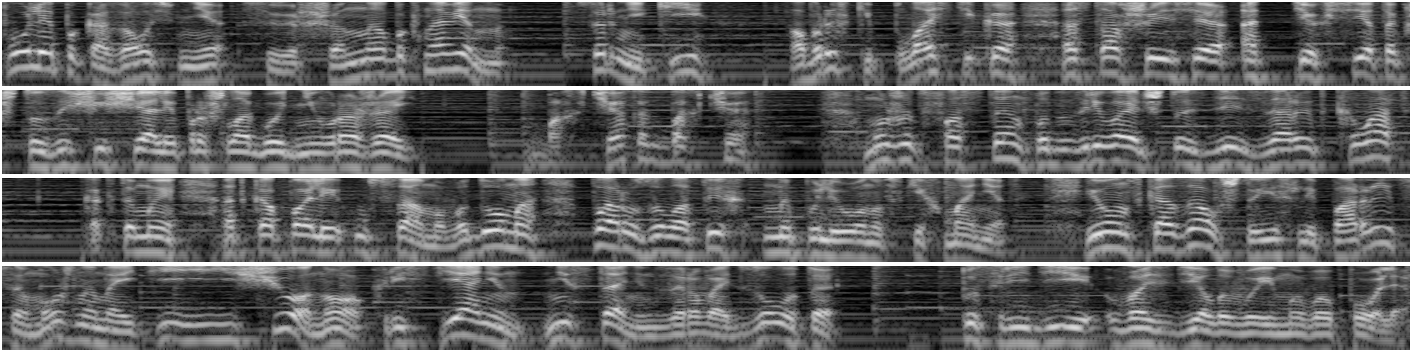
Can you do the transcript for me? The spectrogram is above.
Поле показалось мне совершенно обыкновенным. Сорняки, обрывки пластика, оставшиеся от тех сеток, что защищали прошлогодний урожай. Бахча как бахча. Может, Фастен подозревает, что здесь зарыт клад? Как-то мы откопали у самого дома пару золотых наполеоновских монет. И он сказал, что если порыться, можно найти и еще, но крестьянин не станет зарывать золото посреди возделываемого поля.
